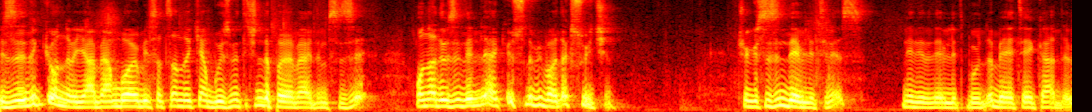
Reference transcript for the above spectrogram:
Biz de dedik ki onlara ya ben bu arabayı satın alırken bu hizmet için de para verdim size. Onlar da bize dediler ki üstüne bir bardak su için. Çünkü sizin devletiniz, nedir devlet burada? BTK'dır,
